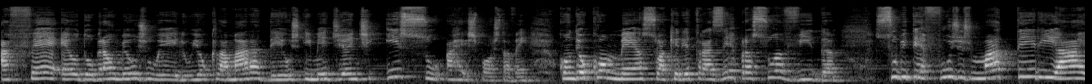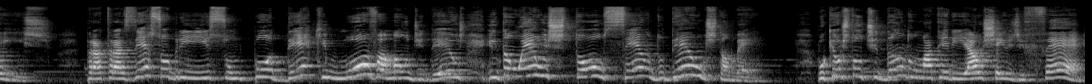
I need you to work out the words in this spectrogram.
A fé é eu dobrar o meu joelho e eu clamar a Deus e mediante isso a resposta vem. Quando eu começo a querer trazer para sua vida subterfúgios materiais para trazer sobre isso um poder que mova a mão de Deus, então eu estou sendo Deus também. Porque eu estou te dando um material cheio de fé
